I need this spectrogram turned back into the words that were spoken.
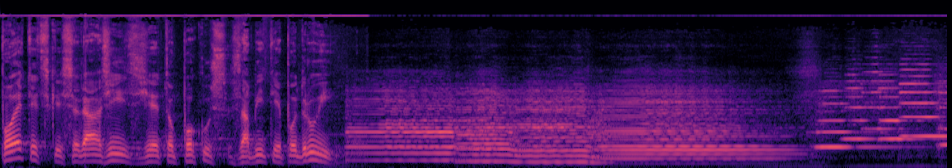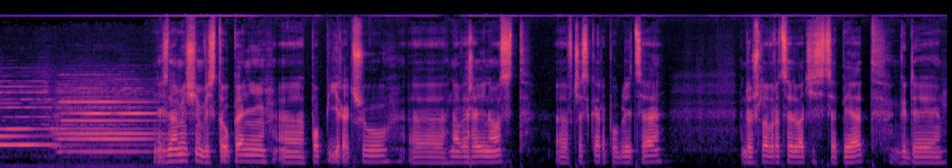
Poeticky se dá říct, že je to pokus zabít je po druhý. Nejznámějším vystoupení eh, popíračů eh, na veřejnost eh, v České republice došlo v roce 2005, kdy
